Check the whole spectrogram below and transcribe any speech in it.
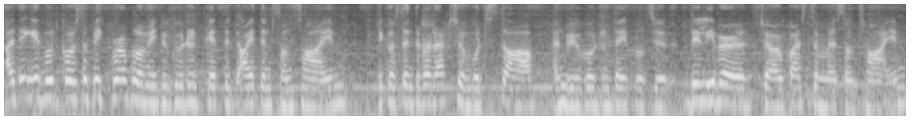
I think it would cause a big problem if we couldn't get the items on time, because then the production would stop and we wouldn't be able to deliver to our customers on time.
